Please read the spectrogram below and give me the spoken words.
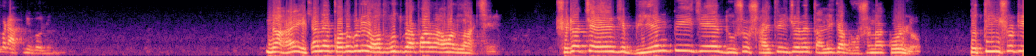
এবার আপনি বলুন। না, এখানে কতগুলি অদ্ভুত ব্যাপার আমার লাগছে। সেটা হচ্ছে যে বিএনপি যে দুশো সাঁত্রিশ জনের তালিকা ঘোষণা করল, তো তিনশোটি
